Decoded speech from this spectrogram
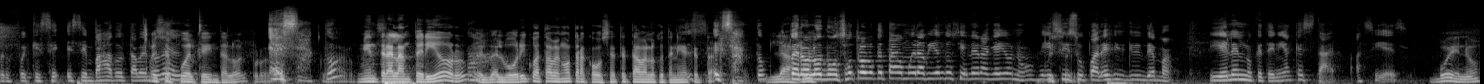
pero fue que ese, ese embajador estaba en Ese él. fue el que instaló el programa. Exacto. Claro. Mientras el anterior, el, el boricua estaba en otra cosa, este estaba en lo que tenía que estar. Exacto. La Pero lo- nosotros lo que estábamos era viendo si él era gay o no, y si su pareja y demás. Y él en lo que tenía que estar. Así es. Bueno,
